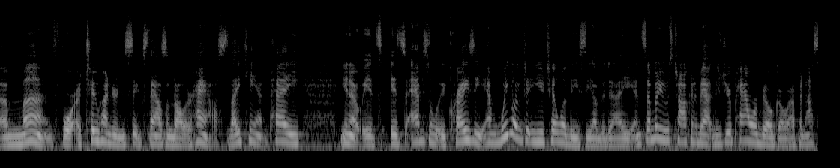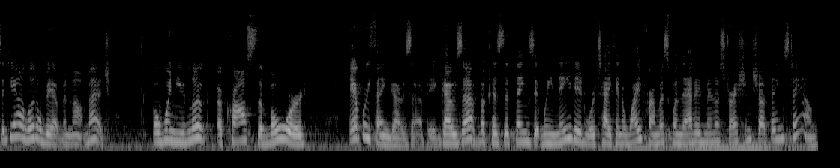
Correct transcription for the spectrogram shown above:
a month for a $206,000 house. They can't pay you know it's it's absolutely crazy and we looked at utilities the other day and somebody was talking about did your power bill go up and i said yeah a little bit but not much but when you look across the board everything goes up it goes up because the things that we needed were taken away from us when that administration shut things down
